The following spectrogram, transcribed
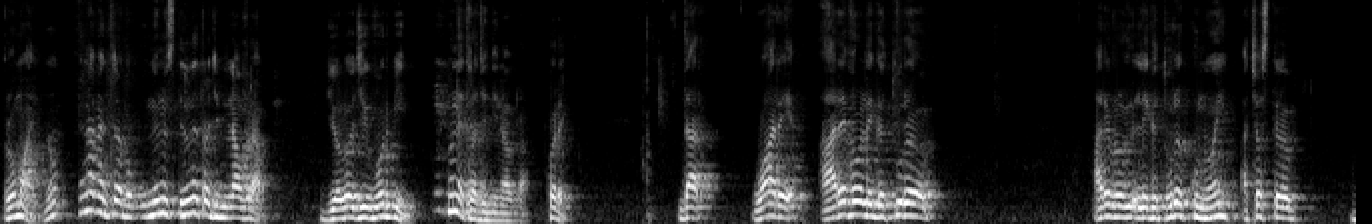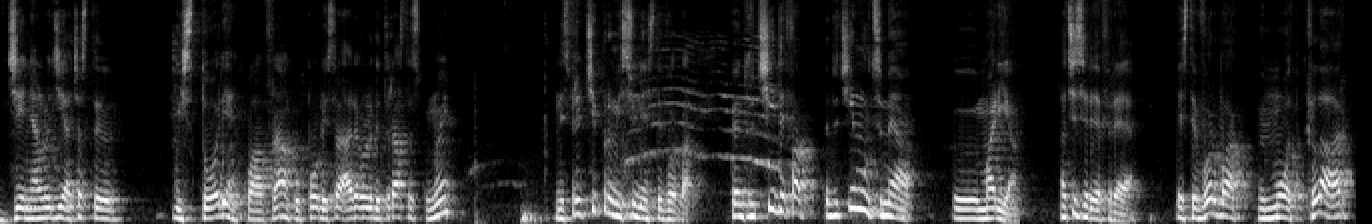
Romani, nu? Noi nu avem treabă, noi nu, nu ne tragem din Avram, biologic vorbind. Nu ne tragem din Avram, corect. Dar Oare are vreo legătură are vreo legătură cu noi această genealogie, această istorie cu Avram, cu poporul Israel, are vreo legătură astăzi cu noi? Despre ce promisiune este vorba? Pentru ce, de fapt, pentru ce îi mulțumea uh, Maria? La ce se referea ea? Este vorba în mod clar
